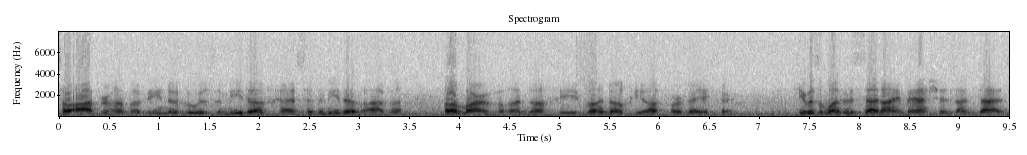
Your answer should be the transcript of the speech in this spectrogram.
So Abraham Avinu, who is the midah of chesed, the midah of ava, Omar v'anochi v'anochi afar ve'efer. He was the one who said, I am ashes, I'm dust.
